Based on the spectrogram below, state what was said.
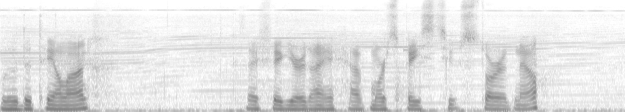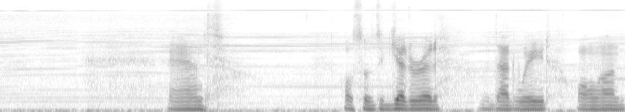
glued the tail on because I figured I have more space to store it now. And also to get rid of that weight all on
